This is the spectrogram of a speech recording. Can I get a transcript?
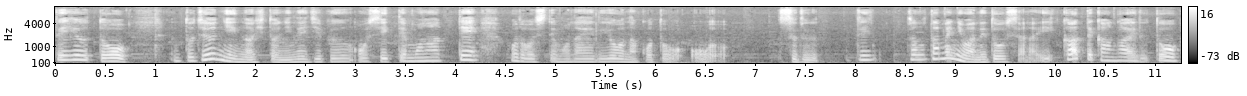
っていうと10人の人にね自分を知ってもらってフォローしてもらえるようなことをするでそのためにはねどうしたらいいかって考えると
